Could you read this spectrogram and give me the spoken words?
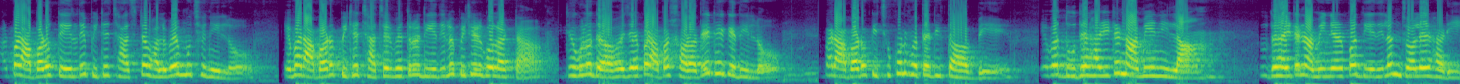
তারপর আবারও তেল দিয়ে পিঠের ছাঁচটা ভালোভাবে মুছে নিল। এবার আবারও পিঠের ছাঁচের ভেতরে দিয়ে দিল পিঠের গোলাটা। পিঠেগুলো দেওয়া হয়ে যাওয়ার পর আবার সরা দিয়ে ঢেকে দিল। এবার আবারও কিছুক্ষণ হতে দিতে হবে। এবার দুধের হাঁড়িটা নামিয়ে নিলাম। দুধের নামিয়ে নেওয়ার পর দিয়ে দিলাম জলের হাঁড়ি।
